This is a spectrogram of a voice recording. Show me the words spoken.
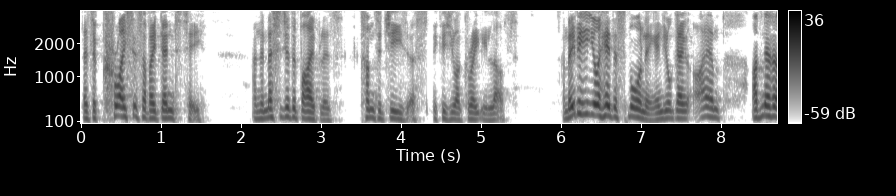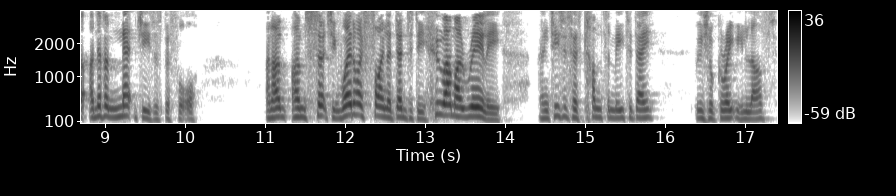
There's a crisis of identity. And the message of the Bible is come to Jesus because you are greatly loved. And maybe you're here this morning and you're going, I am, I've never, I've never met Jesus before. And I'm, I'm searching, where do I find identity? Who am I really? And Jesus says, Come to me today because you're greatly loved.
